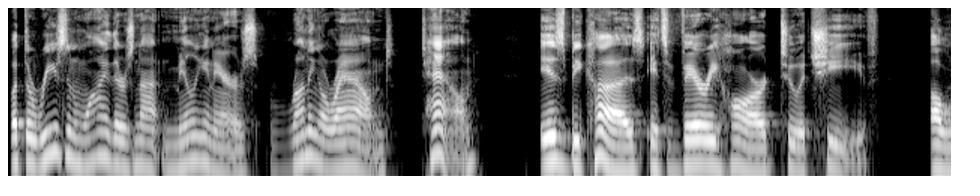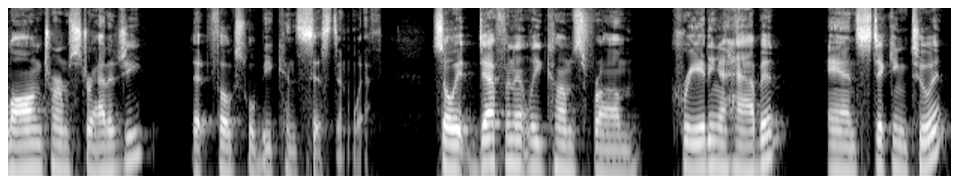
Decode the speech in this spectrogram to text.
But the reason why there's not millionaires running around town is because it's very hard to achieve a long term strategy that folks will be consistent with. So it definitely comes from creating a habit and sticking to it.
